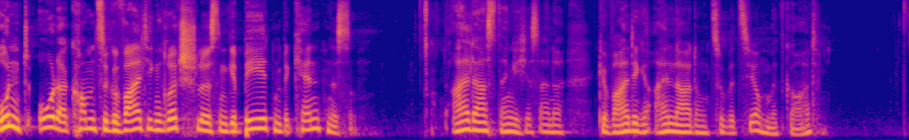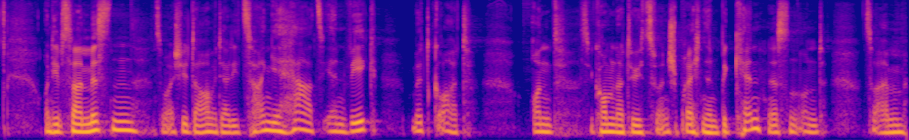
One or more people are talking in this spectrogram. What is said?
Und oder kommen zu gewaltigen Rückschlüssen, Gebeten, Bekenntnissen. All das, denke ich, ist eine gewaltige Einladung zur Beziehung mit Gott. Und die Psalmisten, zum Beispiel David, ja, die zeigen ihr Herz, ihren Weg mit Gott. Und sie kommen natürlich zu entsprechenden Bekenntnissen und zu einem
